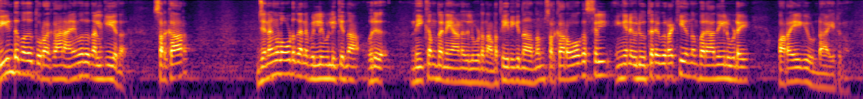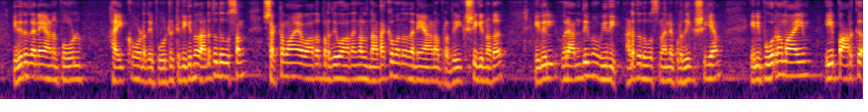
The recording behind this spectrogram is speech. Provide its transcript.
വീണ്ടും അത് തുറക്കാൻ അനുമതി നൽകിയത് സർക്കാർ. ജനങ്ങളോട് തന്നെ വെല്ലുവിളിക്കുന്ന ഒരു നീക്കം തന്നെയാണ് ഇതിലൂടെ നടത്തിയിരിക്കുന്നതെന്നും സർക്കാർ ഓഗസ്റ്റിൽ ഇങ്ങനെ ഒരു ഉത്തരവിറക്കിയെന്നും പരാതിയിലൂടെ പറയുകയുണ്ടായിരുന്നു. ഇതിന് തന്നെയാണ് ഇപ്പോൾ ഹൈക്കോടതി പൂട്ടിട്ടിരിക്കുന്നത്. അടുത്ത ദിവസം ശക്തമായ വാദപ്രതിവാദങ്ങൾ നടക്കുമെന്ന് തന്നെയാണ് പ്രതീക്ഷിക്കുന്നത്. ഇതിൽ ഒരു അന്തിമ വിധി അടുത്ത ദിവസം തന്നെ പ്രതീക്ഷിക്കാം. ഇനി പൂർണമായും ഈ പാർക്ക്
